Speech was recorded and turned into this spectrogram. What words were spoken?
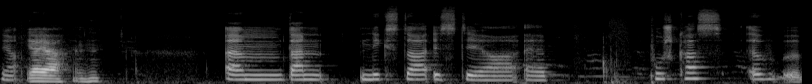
Ja, ja. ja. Mhm. Ähm, dann nächster ist der äh, Pushkas äh, äh,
